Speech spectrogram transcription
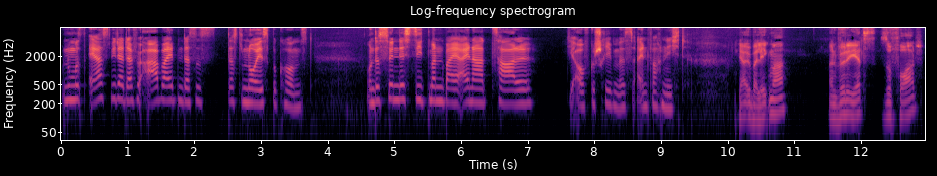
Und du musst erst wieder dafür arbeiten, dass, es, dass du Neues bekommst. Und das finde ich, sieht man bei einer Zahl, die aufgeschrieben ist, einfach nicht. Ja, überleg mal, man würde jetzt sofort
